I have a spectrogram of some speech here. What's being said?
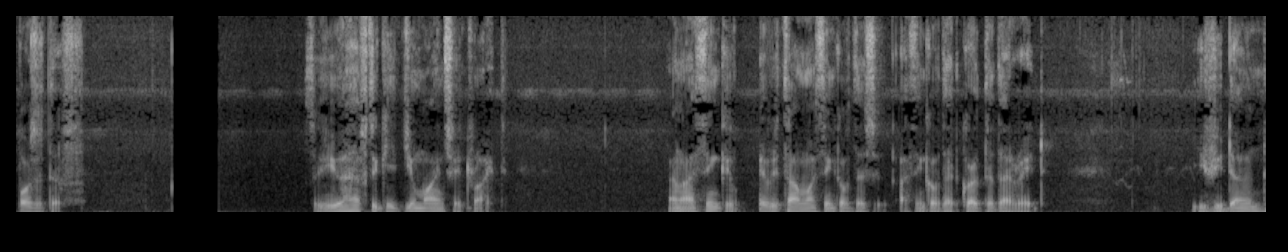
positive. So you have to get your mindset right. And I think every time I think of this, I think of that quote that I read. If you don't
